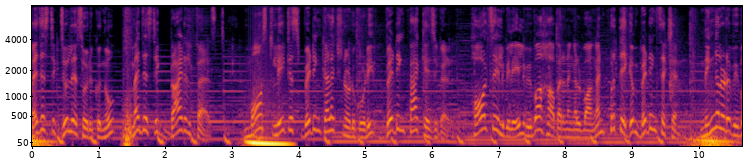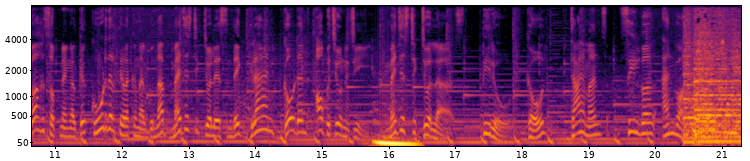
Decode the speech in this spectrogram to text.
മെജസ്റ്റിക് ജ്വല്ലേഴ്സ് ഒരുക്കുന്നു Majestic bridal fest most latest wedding കളക്ഷനോടുകൂടി വെഡിംഗ് പാക്കേജുകൾ ഹോൾസെയിൽ വിലയിൽ വിവാഹാഭരണങ്ങൾ വാങ്ങാൻ പ്രത്യേകം വെഡിംഗ് സെക്ഷൻ നിങ്ങളുടെ വിവാഹ സ്വപ്നങ്ങൾക്ക് കൂടുതൽ തിളക്കം നൽകുന്ന മെജസ്റ്റിക് ജ്വല്ലേഴ്സിന്റെ grand golden opportunity Majestic Jewellers Tirur gold diamonds silver and water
